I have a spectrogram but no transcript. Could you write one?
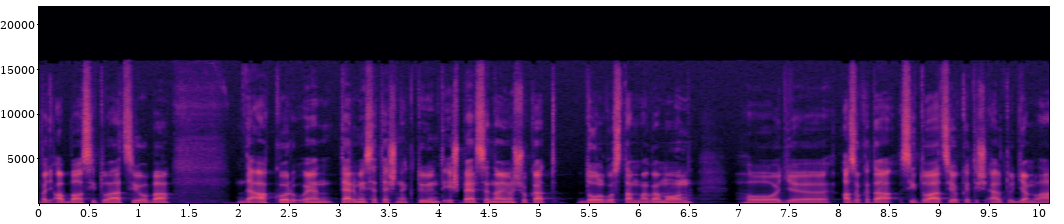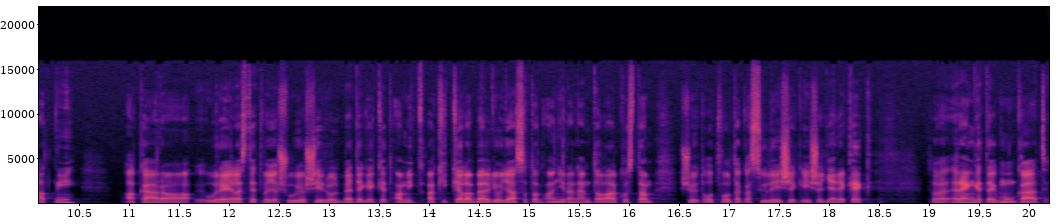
vagy abba a szituációba, de akkor olyan természetesnek tűnt, és persze nagyon sokat dolgoztam magamon, hogy azokat a szituációkat is el tudjam látni, akár a újraélesztett vagy a súlyos sérült betegeket, amik, akikkel a belgyógyászaton annyira nem találkoztam, sőt ott voltak a szülések és a gyerekek. Szóval rengeteg munkát,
